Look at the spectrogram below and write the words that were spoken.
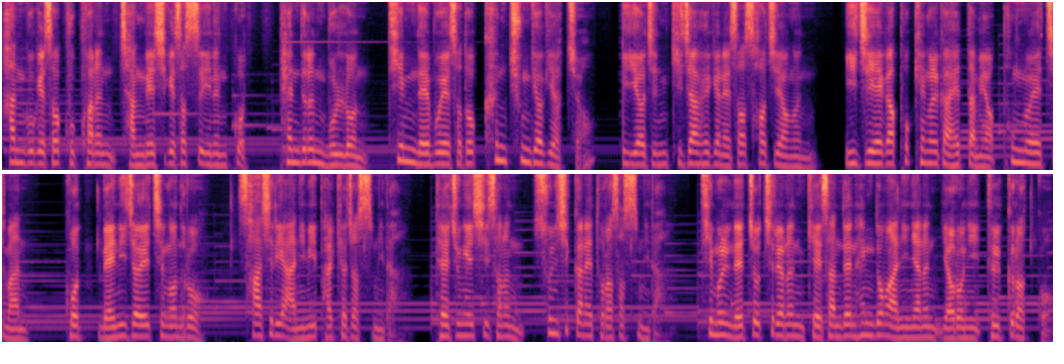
한국에서 국화는 장례식에서 쓰이는 꽃, 팬들은 물론 팀 내부에서도 큰 충격이었죠. 이어진 기자회견에서 서지영은 이지혜가 폭행을 가했다며 폭로했지만 곧 매니저의 증언으로 사실이 아님이 밝혀졌습니다. 대중의 시선은 순식간에 돌아섰습니다. 팀을 내쫓으려는 계산된 행동 아니냐는 여론이 들끓었고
